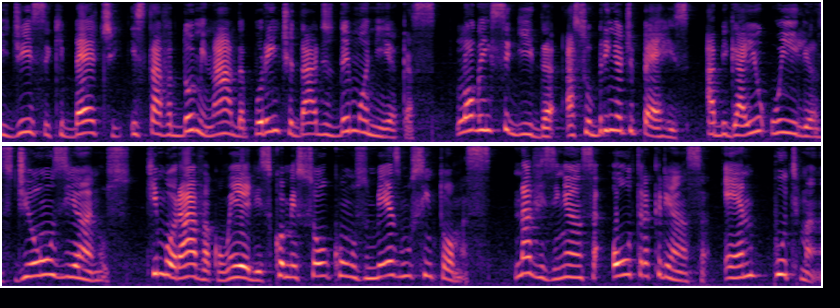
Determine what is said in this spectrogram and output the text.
e disse que Betty estava dominada por entidades demoníacas. Logo em seguida, a sobrinha de Perres, Abigail Williams, de 11 anos, que morava com eles, começou com os mesmos sintomas. Na vizinhança, outra criança, Anne Putman,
